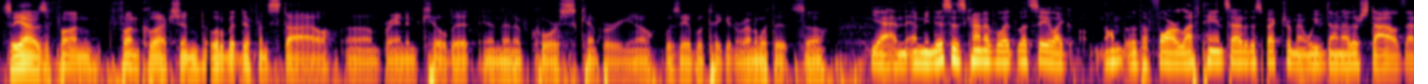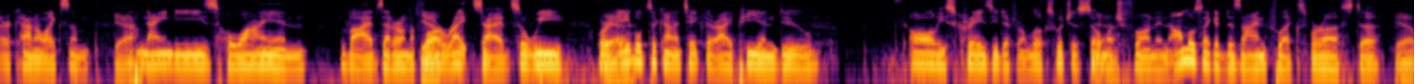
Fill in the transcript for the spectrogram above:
So yeah, it was a fun, fun collection. A little bit different style. Um, Brandon killed it, and then of course Kemper, you know, was able to take it and run with it. So Yeah, and I mean this is kind of like let's say like on the far left hand side of the spectrum, and we've done other styles that are kind of like some Yeah. '90s Hawaiian vibes that are on the far Yeah. right side. So we were Yeah. able to kind of take their IP and do all these crazy different looks, which is so much fun and almost like a design flex for us to yeah,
